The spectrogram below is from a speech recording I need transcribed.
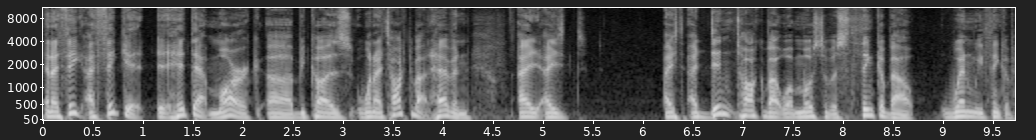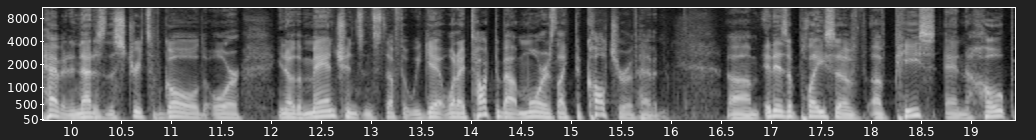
and I think I think it it hit that mark uh, because when I talked about heaven, I, I, I I didn't talk about what most of us think about when we think of heaven, and that is the streets of gold or you know the mansions and stuff that we get. What I talked about more is like the culture of heaven. Um, it is a place of, of peace and hope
